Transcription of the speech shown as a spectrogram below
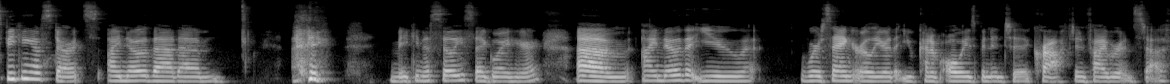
speaking of starts, I know that um, making a silly segue here. Um, I know that you were saying earlier that you've kind of always been into craft and fiber and stuff.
